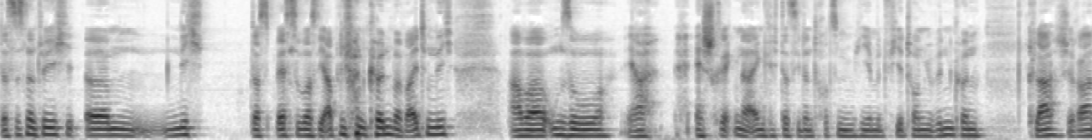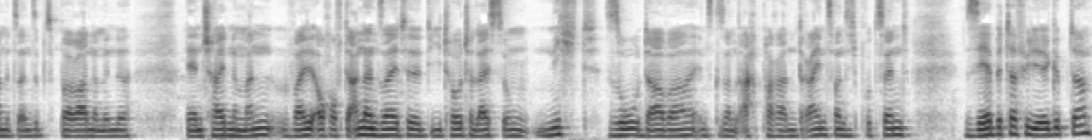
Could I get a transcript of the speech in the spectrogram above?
Das ist natürlich ähm, nicht das Beste, was sie abliefern können, bei weitem nicht. Aber umso ja, erschreckender eigentlich, dass sie dann trotzdem hier mit vier Toren gewinnen können. Klar, Gerard mit seinen 17 Paraden am Ende der entscheidende Mann, weil auch auf der anderen Seite die Torhüterleistung nicht so da war. Insgesamt 8 Paraden, 23 Prozent. Sehr bitter für die Ägypter,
